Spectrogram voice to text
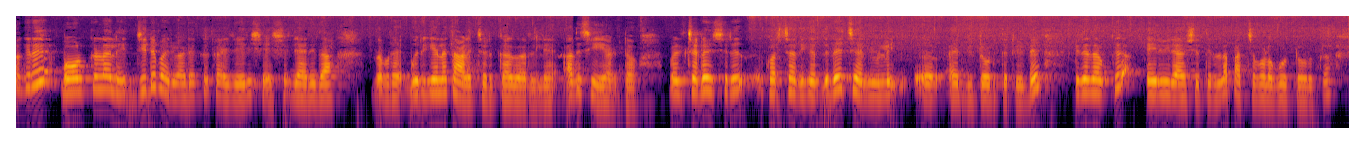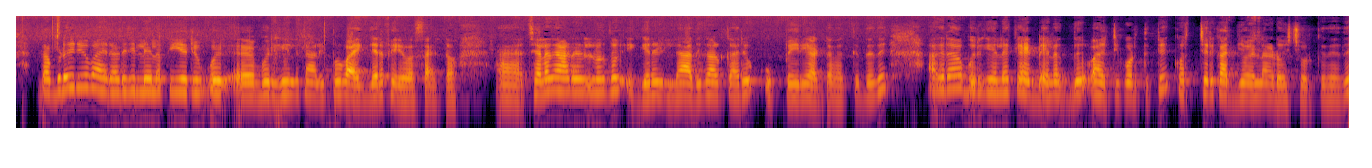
അങ്ങനെ മോൾക്കുള്ള ലഞ്ചിന്റെ പരിപാടിയൊക്കെ കഴിഞ്ഞതിന് ശേഷം ഞാനിതാ നമ്മുടെ മുരിങ്ങയില താളിച്ചെടുക്കാന്ന് പറഞ്ഞില്ലേ അത് ചെയ്യാം കേട്ടോ. വെളിച്ചെണ്ണ വെച്ചിട്ട് കുറച്ചധികം തന്നെ ചെറിയുള്ളി അരിഞ്ഞിട്ട് കൊടുത്തിട്ടുണ്ട്. പിന്നെ നമുക്ക് എരിവിനാവശ്യത്തിനുള്ള പച്ചമുളകും ഇട്ട് കൊടുക്കുക നമ്മുടെ ഒരു വയനാട് ജില്ലയിലൊക്കെ ഈ ഒരു മുരിങ്ങയില താളിപ്പ് ഭയങ്കര ഫേമസ് ആണ് കേട്ടോ. ചില നാടുകളിലൊന്നും ഇങ്ങനെ ഇല്ല അധികം ആൾക്കാർ ഉപ്പേരി കേട്ടോ വെക്കുന്നത്. അങ്ങനെ ആ മുരിങ്ങയിലൊക്കെ എണ്ണയിലൊന്ന് വഴറ്റി കൊടുത്തിട്ട് കുറച്ചൊരു കഞ്ഞിവെള്ളമാണ് ഒഴിച്ചു കൊടുക്കുന്നത്.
